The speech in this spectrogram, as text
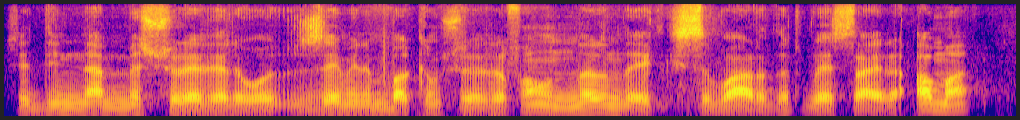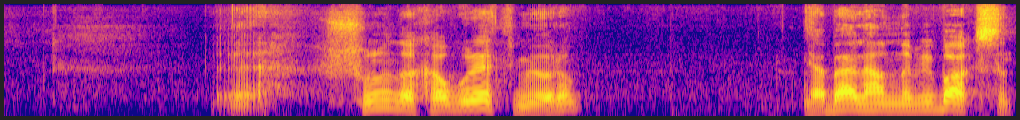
işte dinlenme süreleri, o zeminin bakım süreleri falan onların da etkisi vardır vesaire. Ama şunu da kabul etmiyorum. Ya Belhanda bir baksın.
